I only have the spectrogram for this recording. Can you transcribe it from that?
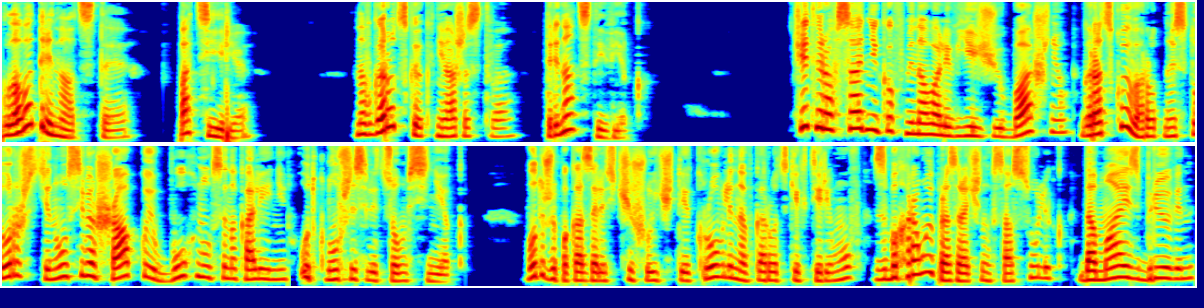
Глава 13. Потеря. Новгородское княжество. XIII век. Четверо всадников миновали въезжую башню, городской воротный сторож стянул с себя шапку и бухнулся на колени, уткнувшись лицом в снег. Вот уже показались чешуйчатые кровли новгородских теремов с бахромой прозрачных сосулек, дома из бревен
